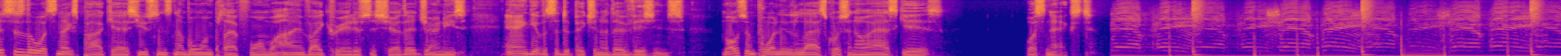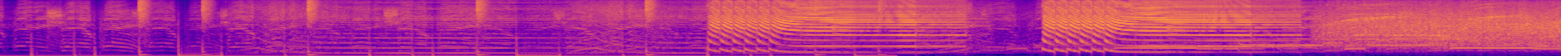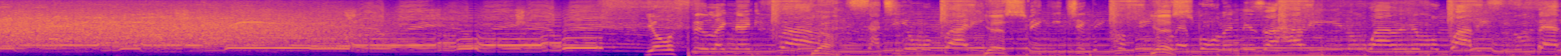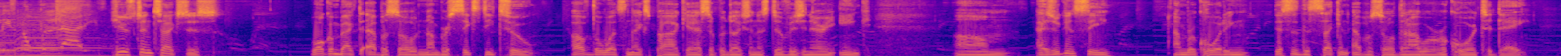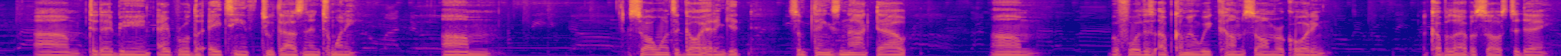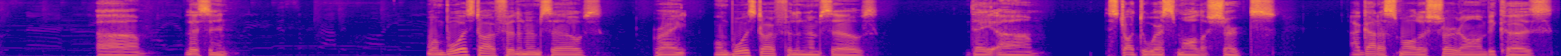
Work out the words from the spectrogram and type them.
This is the What's Next podcast, Houston's number one platform where I invite creators to share their journeys and give us a depiction of their visions. Most importantly, the last question I'll ask is What's next? Yo, it feel like 95. Yeah. Sachi on my body. Yes. Biggie, jigga, puffy. Yes. Black ballin' is a hobby. And I'm wildin' in my wallies. And them valleys, no Pilates. Houston, Texas. Welcome back to episode number 62 of the What's Next podcast, a production of Still Visionary Inc. Um, as you can see, I'm recording. This is the second episode that I will record today. Um, today being April the 18th, 2020. Um, so I want to go ahead and get some things knocked out um, before this upcoming week comes. So I'm recording a couple of episodes today. Um, listen, when boys start feeling themselves, right? When boys start feeling themselves, they um start to wear smaller shirts. I got a smaller shirt on because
